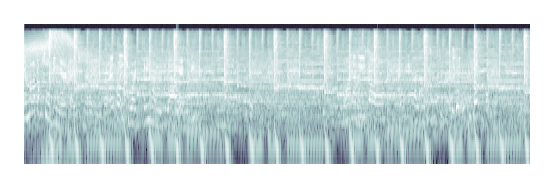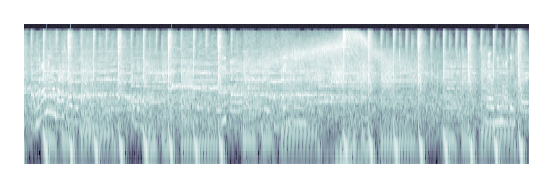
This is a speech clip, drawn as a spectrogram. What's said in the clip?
Yung mga pang souvenir guys, meron dito. Ito is worth 350 NT. Mga nandito, oh. Ay, hindi ka lang. Joke ba? Marami naman pala sila dito. ano, Souvenir. Dito. Meron din mga. T-shirt.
